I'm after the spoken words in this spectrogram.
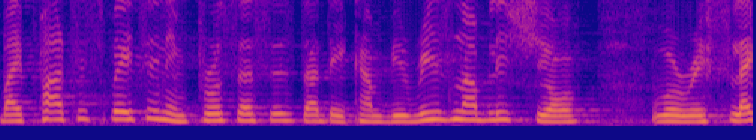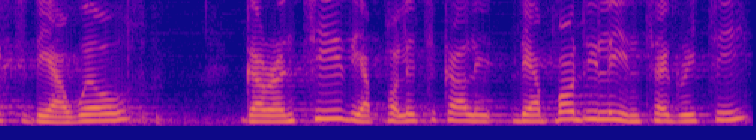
by participating in processes that they can be reasonably sure will reflect their will, guarantee their political, their bodily integrity,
